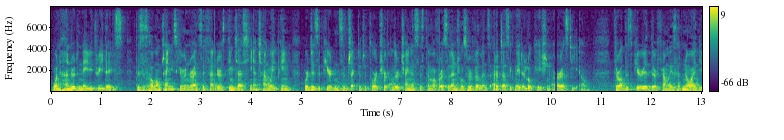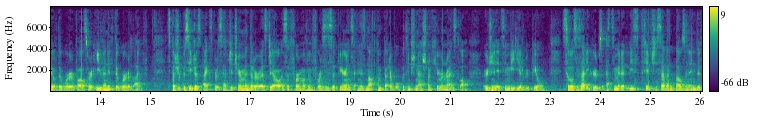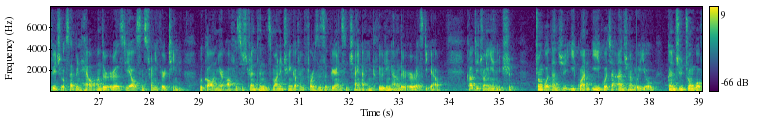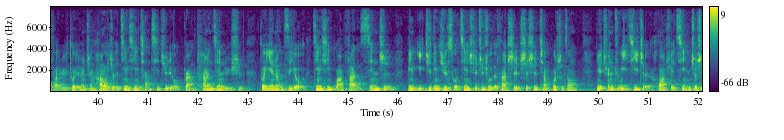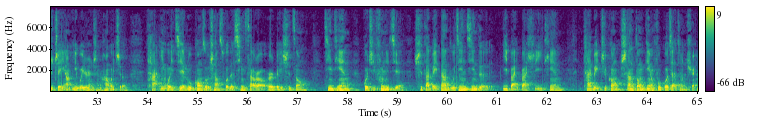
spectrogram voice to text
183 days. This is how long Chinese human rights defenders Ding Jiaxi and Chang Weiping were disappeared and subjected to torture under China's system of residential surveillance at a designated location, RSDL. Throughout this period, their families had no idea of their whereabouts or even if they were alive. Special procedures experts have determined that RSDL is a form of enforced disappearance and is not compatible with international human rights law, urging its immediate repeal. Civil society groups estimate at least 57,000 individuals have been held under RSDL since 2013. We call on your office to strengthen its monitoring of enforced disappearance in China, including under RSDL. 中国当局一贯以国家安全为由，根据中国法律对人权捍卫者进行长期拘留，不让他们见律师，对言论自由进行广泛的限制，并以制定居所监视居住的方式实施强迫失踪。女权主义记者黄雪琴就是这样一位人权捍卫者，她因为揭露工作场所的性骚扰而被失踪。今天国际妇女节是她被单独监禁的一百八十一天，台北指控煽动颠覆国家政权。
